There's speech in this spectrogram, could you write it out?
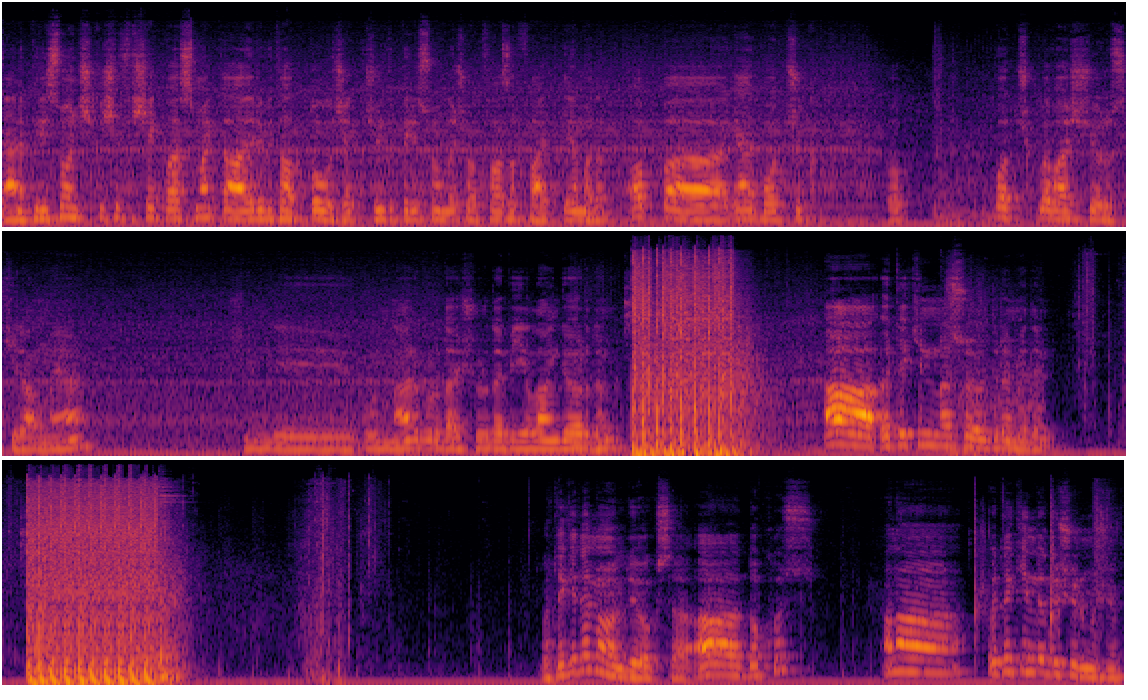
Yani prison çıkışı fişek basmak da ayrı bir tatlı olacak. Çünkü prisonda çok fazla fightlayamadım. Hoppa gel botçuk. Hop. Botçukla başlıyoruz kill almaya. Şimdi bunlar burada. Şurada bir yılan gördüm. Aa ötekini nasıl öldüremedim? Öteki de mi öldü yoksa? Aa 9. Ana ötekini de düşürmüşüm.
